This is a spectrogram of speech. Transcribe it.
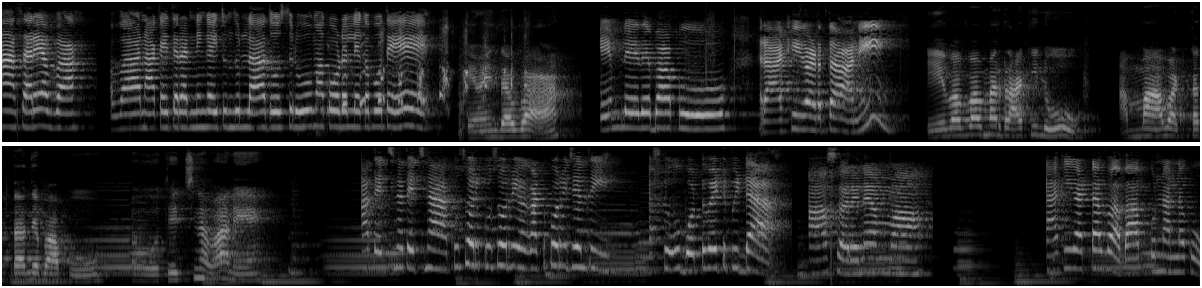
ఆ, సరే అవ్వా. అవ్వా నాకైతే రన్నింగ్ అవుతుందిలా దోస్తులు మా కోడలు లేకపోతే. ఏమైందవ్వా? ఏం లేదే బాపు రాఖీ కడతా అని. ఏవవ్వా మరి రాఖీలు? అమ్మ పట్టుకొత్తాందే బాపు. ఓ తెచ్చినవానే సరేనే అమ్మా. బాపు నన్నకు.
